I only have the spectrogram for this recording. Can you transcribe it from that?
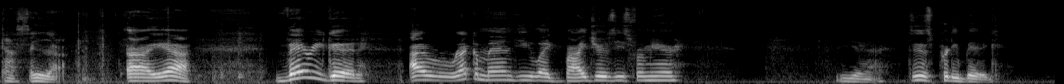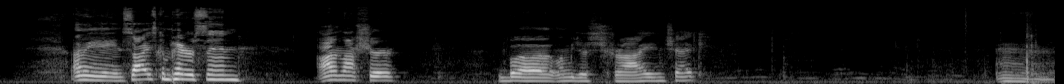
Can't say that. Uh, yeah, very good. I recommend you like buy jerseys from here. Yeah, this is pretty big. I mean, size comparison, I'm not sure. But let me just try and check. Mm.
